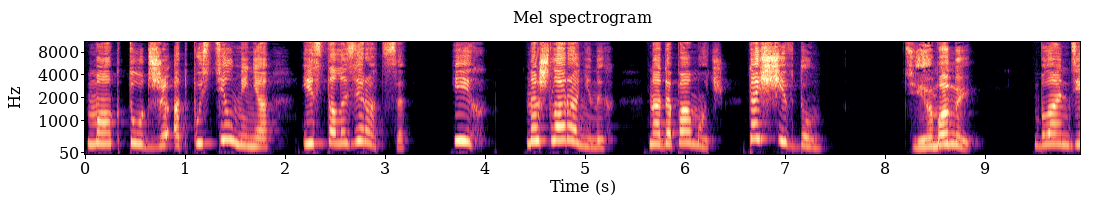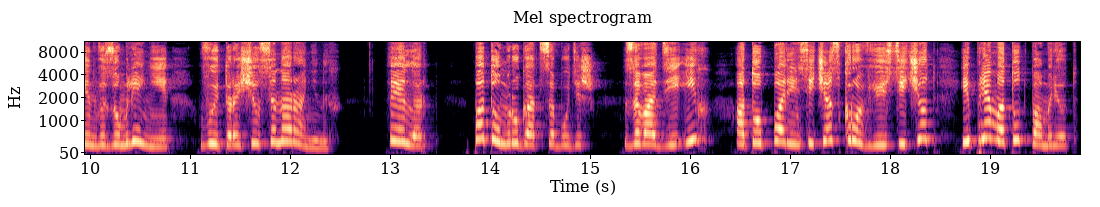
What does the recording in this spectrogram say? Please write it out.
Маг тут же отпустил меня и стал озираться. Их, нашла раненых, надо помочь, тащи в дом. Демоны! Блондин в изумлении вытаращился на раненых. Эйлард, потом ругаться будешь. Заводи их, а то парень сейчас кровью истечет и прямо тут помрет.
